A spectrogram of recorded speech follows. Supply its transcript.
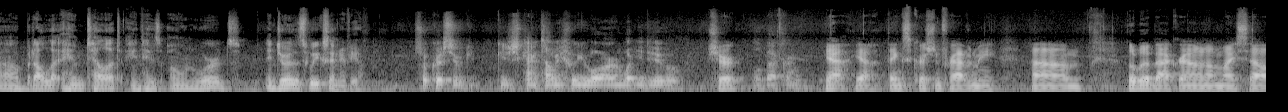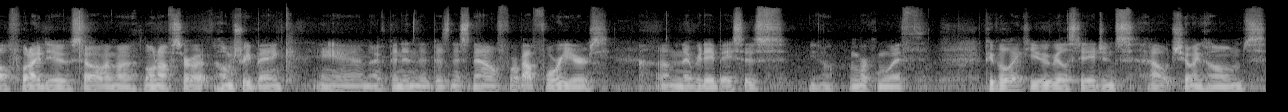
uh, but I'll let him tell it in his own words. Enjoy this week's interview. So, Chris, you, can you just kind of tell me who you are and what you do? Sure. A little background. Yeah, yeah. Thanks, Christian, for having me. Um, a little bit of background on myself, what I do. So, I'm a loan officer at HomeStreet Bank, and I've been in the business now for about four years on an everyday basis. You know, I'm working with people like you, real estate agents, out showing homes,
